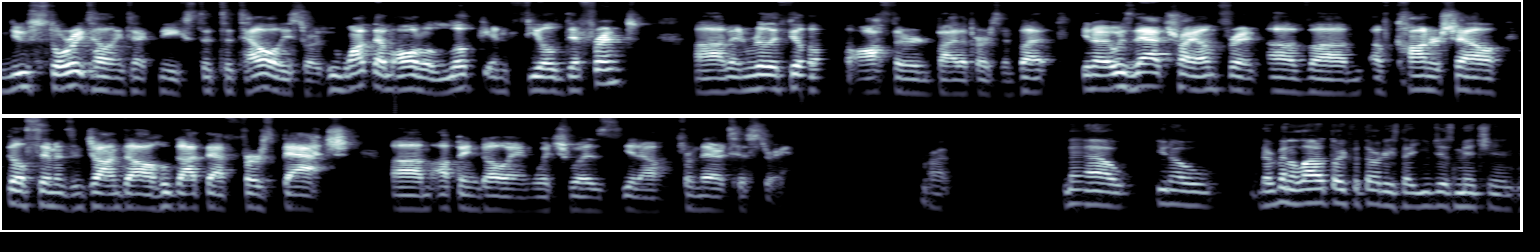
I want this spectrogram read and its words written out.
new storytelling techniques to, to tell all these stories. We want them all to look and feel different um, and really feel authored by the person. But you know, it was that triumvirate of um, of Connor Schell Bill Simmons, and John Dahl who got that first batch um, up and going, which was you know from there it's history. Right. Now you know there have been a lot of 30 for 30s that you just mentioned,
